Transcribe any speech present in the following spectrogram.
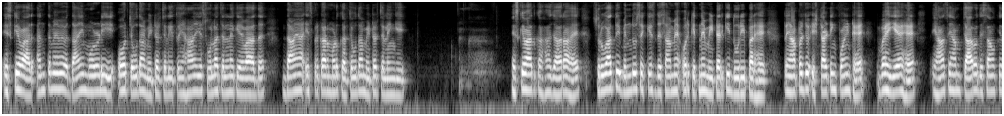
इसके बाद अंत में दाएँ मुड़ी और 14 मीटर चली। तो यहाँ ये 16 चलने के बाद दायां इस प्रकार मुड़कर 14 मीटर चलेंगी। इसके बाद कहा जा रहा है, शुरुआती बिंदु से किस दिशा में और कितने मीटर की दूरी पर है? तो यहाँ पर जो स्टार्टिंग पॉइंट है, वह यह है, यहाँ से हम चारों दिशाओं के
